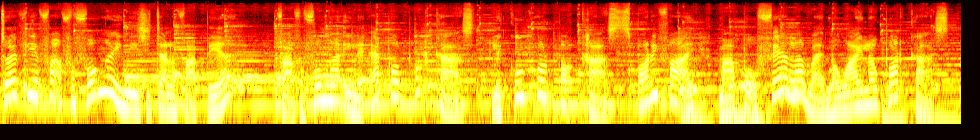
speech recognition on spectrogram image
Toi fia whaafafonga i nisi tala whaapea? Whaafafonga i le Apple Podcast, le Google Podcast, Spotify, ma po o whea lawa mawailau podcast.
